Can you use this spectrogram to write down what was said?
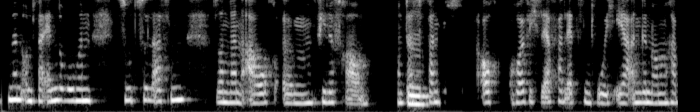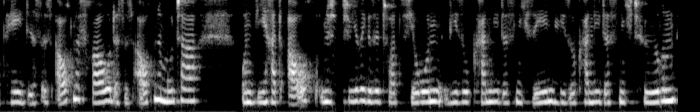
öffnen und Veränderungen zuzulassen, sondern auch ähm, viele Frauen. Und das mhm. fand ich auch häufig sehr verletzend, wo ich eher angenommen habe, hey, das ist auch eine Frau, das ist auch eine Mutter und die hat auch eine schwierige Situation. Wieso kann die das nicht sehen? Wieso kann die das nicht hören?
